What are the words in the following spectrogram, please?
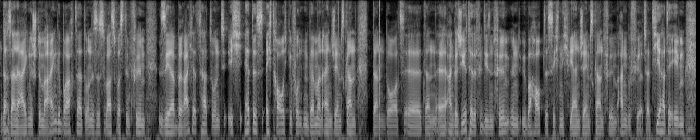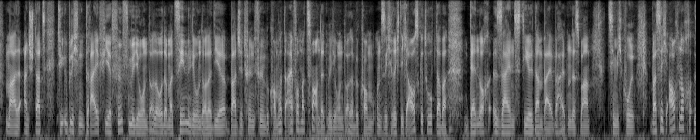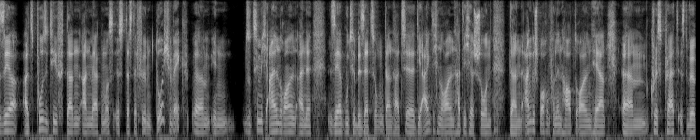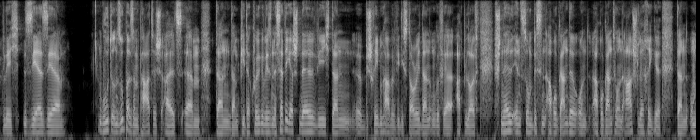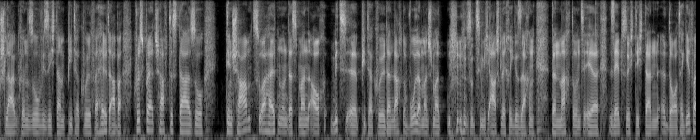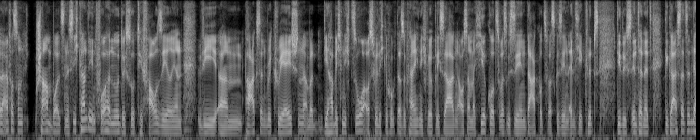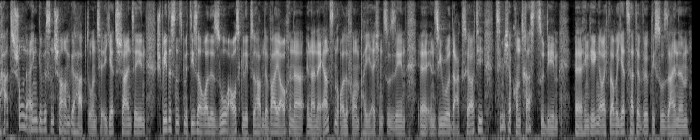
da seine eigene Stimme eingebracht hat und es ist was, was den Film sehr bereichert hat und ich hätte es echt traurig gefunden, wenn man einen James Gunn dann dort äh, dann äh, engagiert hätte für diesen Film und überhaupt es sich nicht wie ein James Gunn Film angeführt hat. Hier hat er eben mal anstatt die üblichen drei, vier, fünf Millionen Dollar oder mal zehn Millionen Dollar, die er Budget für einen Film bekommen hat, einfach mal 200 Millionen Dollar bekommen und sich richtig ausgetobt, aber dennoch seinen Stil dann beibehalten. Das war ziemlich cool. Was ich auch noch sehr als positiv dann anmerke, anmerken muss, ist, dass der Film durchweg ähm, in so ziemlich allen Rollen eine sehr gute Besetzung dann hat. Äh, die eigentlichen Rollen hatte ich ja schon dann angesprochen von den Hauptrollen her. Ähm, Chris Pratt ist wirklich sehr, sehr gut und super sympathisch als ähm, dann dann Peter Quill gewesen. Es hätte ja schnell, wie ich dann äh, beschrieben habe, wie die Story dann ungefähr abläuft, schnell ins so ein bisschen arrogante und arrogante und arschlöchige dann umschlagen können, so wie sich dann Peter Quill verhält. Aber Chris Pratt schafft es da so den Charme zu erhalten und dass man auch mit äh, Peter Quill dann lacht, obwohl er manchmal so ziemlich arschlöchrige Sachen dann macht und er selbstsüchtig dann äh, dort agiert, weil er einfach so ein Charmbolzen ist. Ich kannte ihn vorher nur durch so TV-Serien wie ähm, Parks and Recreation, aber die habe ich nicht so ausführlich geguckt, also kann ich nicht wirklich sagen, außer mal hier kurz was gesehen, da kurz was gesehen, etliche Clips, die durchs Internet gegeistert sind. Der hat schon einen gewissen Charme gehabt und jetzt scheint er ihn spätestens mit dieser Rolle so ausgelebt zu haben. Der war ja auch in einer, in einer ernsten Rolle vor ein paar Jährchen zu sehen äh, in Zero Dark Thirty. Ziemlicher Kontrast zu dem äh, hingegen, aber ich glaube, jetzt hat er wirklich so seine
